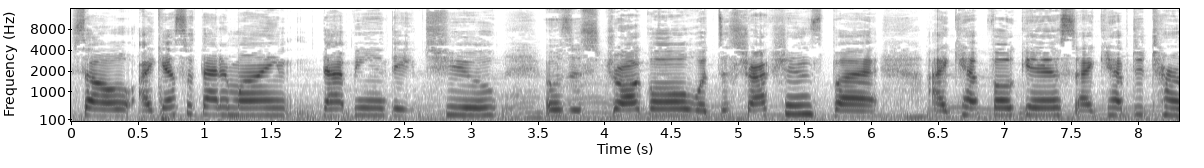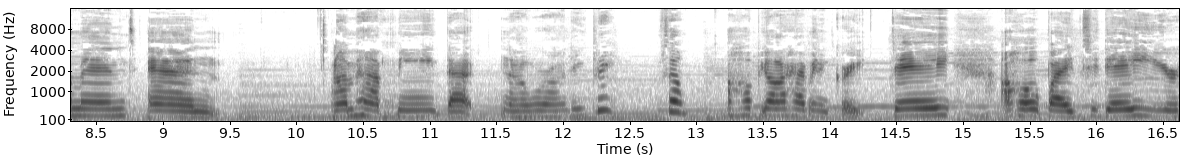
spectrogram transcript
So I guess with that in mind, that being day two, it was a struggle with distractions, but I kept focused, I kept determined, and I'm happy that now we're on day three. So I hope y'all are having a great day. I hope by today you're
